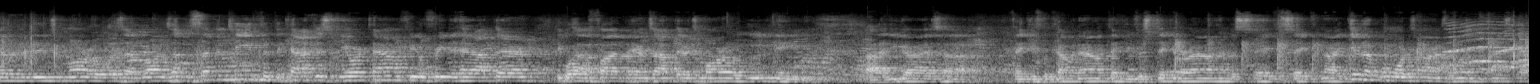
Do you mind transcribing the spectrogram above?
better to do tomorrow. Was that Ron? Is that the 17th at the Cactus in Yorktown? Feel free to head out there. I think we'll have five bands out there tomorrow evening. Uh, you guys, uh, thank you for coming out. Thank you for sticking around. Have a safe, safe night. Give it up one more time for one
